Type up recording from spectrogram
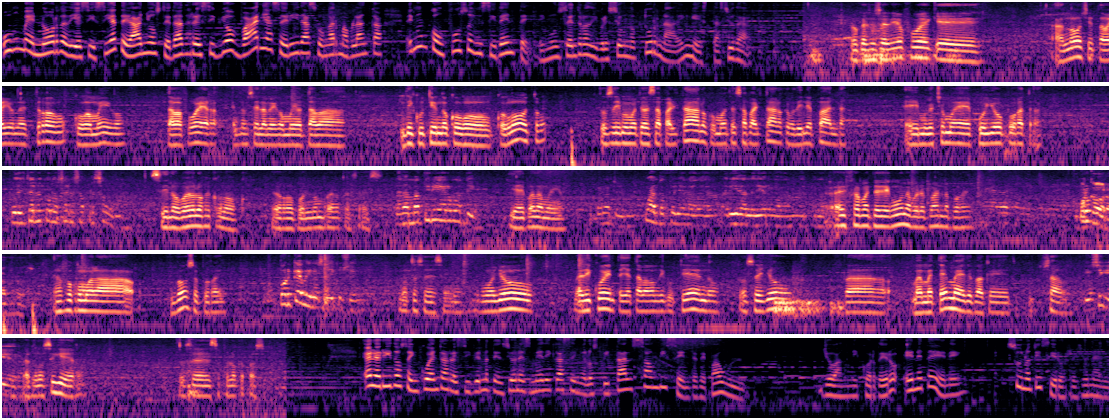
Un menor de 17 años de edad recibió varias heridas con arma blanca en un confuso incidente en un centro de diversión nocturna en esta ciudad. Lo que sucedió fue que anoche estaba yo en el tron con amigos, estaba afuera, entonces el amigo mío estaba discutiendo con, con otro, entonces yo me metí a desapartarlo, como a desapartarlo, que me di la espalda, el muchacho me puyó por atrás. ¿Pudiste reconocer a esa persona? Si lo veo lo reconozco, pero por el nombre no te sé eso. ¿Nada más te hirieron a ti? Y ahí para. Para ti. ¿Cuántas puñaladas heridas le dieron a la para ti? Ahí fue a meter en una por espalda por ahí. ¿Cómo qué hora, profesor? Eso fue como a las 12 por ahí. ¿Por qué vino esa discusión? No te sé decir. ¿no? Como yo me di cuenta, ya estaban discutiendo. Entonces yo pa- me metí en medio para que, tú sabes, No siguieron. para que no siguieran. Entonces eso fue lo que pasó. El herido se encuentra recibiendo atenciones médicas en el Hospital San Vicente de Paul. Joanny Cordero, NTN, su noticiero regional.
